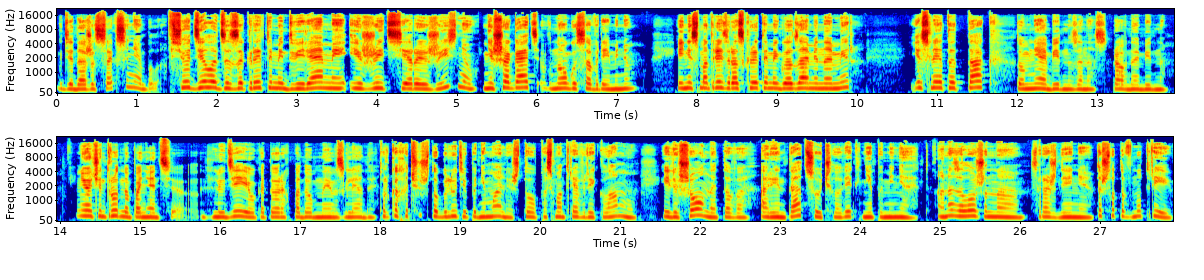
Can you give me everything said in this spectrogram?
где даже секса не было? Все делать за закрытыми дверями и жить серой жизнью? Не шагать в ногу со временем? И не смотреть раскрытыми глазами на мир? Если это так, то мне обидно за нас. Правда обидно. Мне очень трудно понять э, людей, у которых подобные взгляды. Только хочу, чтобы люди понимали, что, посмотрев рекламу или шоу на ТВ, ориентацию человек не поменяет. Она заложена с рождения. Это что-то внутри,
